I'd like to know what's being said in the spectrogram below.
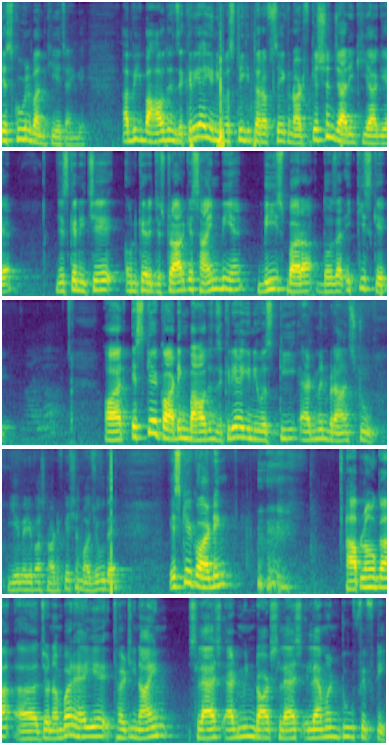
कि स्कूल बंद किए जाएँगे। अभी बहाउद्दीन ज़िक्रिया यूनिवर्सिटी की तरफ़ से एक नोटिफिकेशन जारी किया गया है। जिसके नीचे उनके रजिस्ट्रार के साइन भी हैं, बीस बारह दो हज़ार इक्कीस के। और इसके according Bahauddin Zakariya university admin branch two ये मेरे पास नोटिफिकेशन मौजूद है। इसके अकॉर्डिंग आप लोगों का जो नंबर है, ये thirty nine slash admin dot slash eleven two fifty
